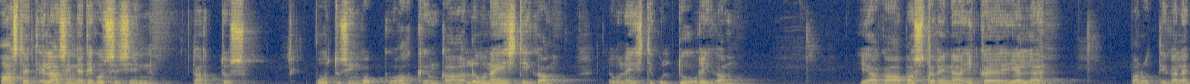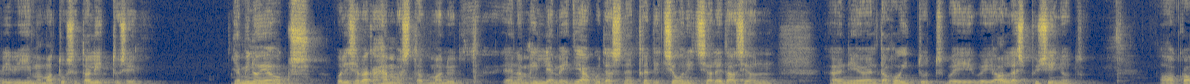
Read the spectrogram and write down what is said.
aastaid elasin ja tegutsesin Tartus, puutusin kokku rohkem ka Lõuna-Eestiga, Lõuna-Eesti kultuuriga ja ka pastorina ikka ja jälle paluti ka läbi viima matusetalitusi. ja minu jaoks oli see väga hämmastav, ma nüüd enam hiljem ei tea, kuidas need traditsioonid seal edasi on äh, nii-öelda hoitud või, või alles püsinud. aga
